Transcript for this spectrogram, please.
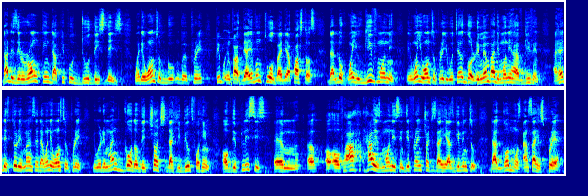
That is the wrong thing that people do these days. When they want to go pray, people, in fact, they are even told by their pastors that look, when you give money, eh, when you want to pray, you will tell God, remember the money I have given. I heard a story, a man said that when he wants to pray, he will remind God of the church that he built for him, of the places, um, uh, of how, how his money is in different churches that he has given to, that God must answer his prayer.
